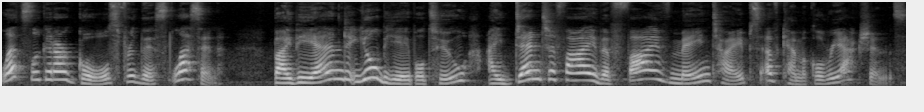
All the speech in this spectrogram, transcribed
let's look at our goals for this lesson. By the end, you'll be able to identify the five main types of chemical reactions.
